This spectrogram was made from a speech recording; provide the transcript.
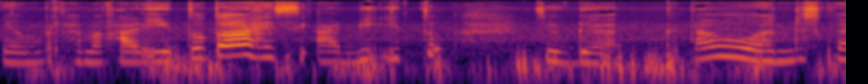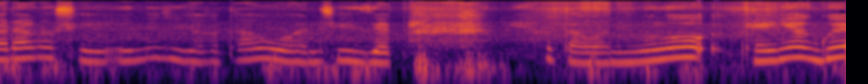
Yang pertama kali itu tuh si Adi itu juga ketahuan. Terus sekarang si ini juga ketahuan si Z. Ya, ketahuan mulu. Kayaknya gue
